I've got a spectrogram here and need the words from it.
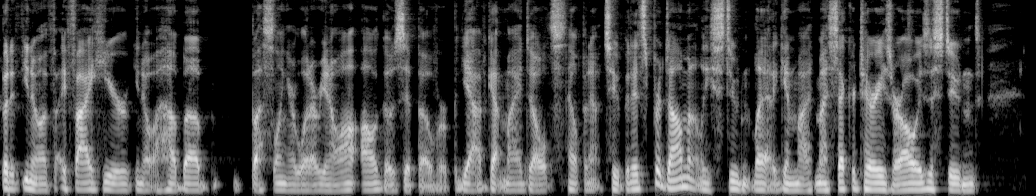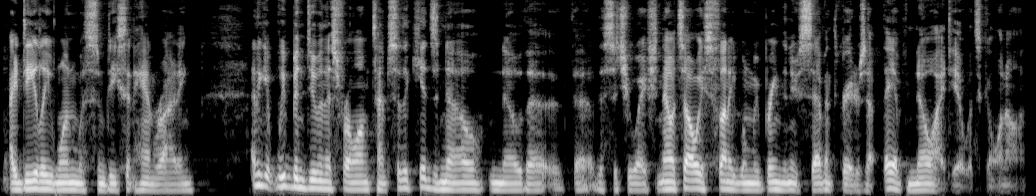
But if you know if if I hear you know a hubbub bustling or whatever, you know I'll, I'll go zip over. But yeah, I've got my adults helping out too. But it's predominantly student led. Again, my my secretaries are always a student, ideally one with some decent handwriting. I think we've been doing this for a long time, so the kids know know the, the the situation. Now it's always funny when we bring the new seventh graders up; they have no idea what's going on,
